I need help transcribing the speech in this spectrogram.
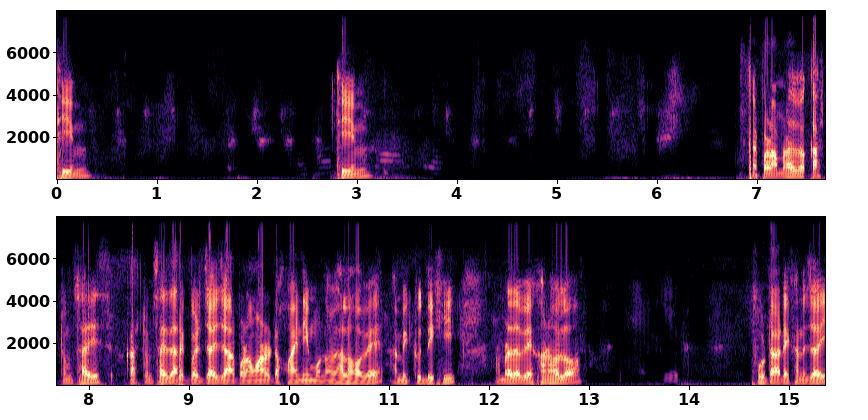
থিম থিম তারপর আমরা যাব কাস্টম সাইজ কাস্টম সাইজ আরেকবার যাই, যার পর আমার ওটা হয়নি, মনে ভালো হবে। আমি একটু দেখি। আমরা যাব এখানে হলো ফুটার এখানে যাই।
